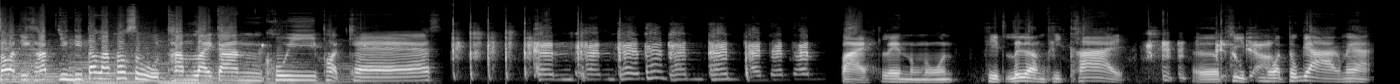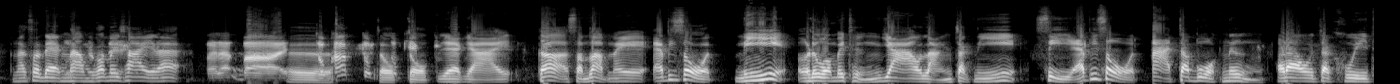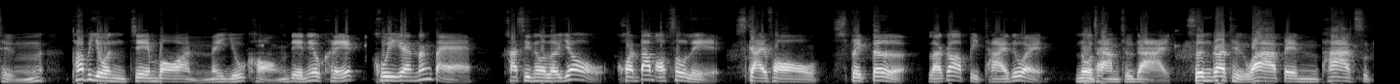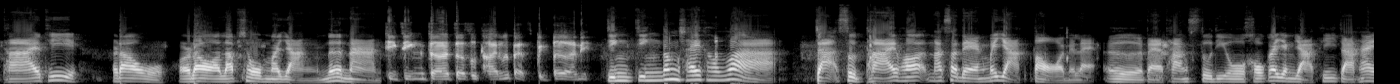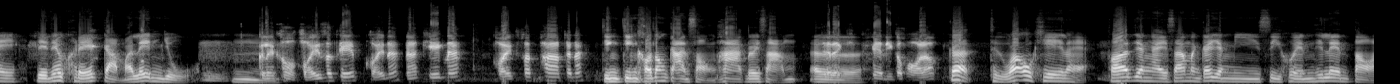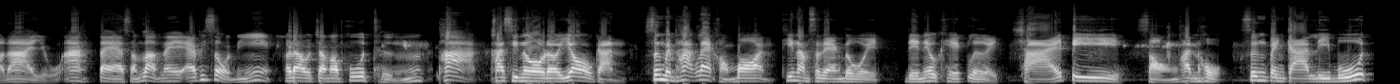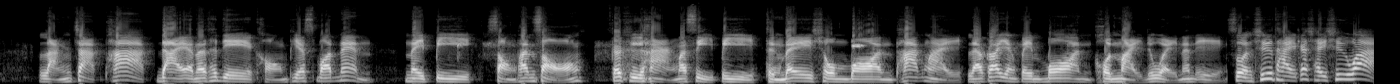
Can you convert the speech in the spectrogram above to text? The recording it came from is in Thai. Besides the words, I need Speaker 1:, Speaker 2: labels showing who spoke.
Speaker 1: สวัสดีครับ ยินดีต้อนรับเข้าสู่ทำรายการคุยพอดแคสต์
Speaker 2: แทนแทนแทนแทนแทนแทนแทนแทนแทน
Speaker 1: ไปเล่นตรงนู้น ผิดเรื่องผิดค่าย เออผิดหมดทุกอย่างเนี่ย นักแสดงนำก็ไม่ใช่แล้ว
Speaker 2: ไปละ bye
Speaker 1: เออ
Speaker 2: จบครับจบ
Speaker 1: จบจบแยกย้าย ก็สำหรับใน episode นี้รวมไปถึงยาวหลังจากนี้4 episode อาจจะบวกหนึ่งเราจะคุยถึง ภาพยนตร์เจมบอลในยุคของเดนิเอลเครกคุยกันตั้งแต่คาสิโน r ร y ยัลควอนตัมออฟโซเลตสกายฟอลสเปกเตอร์แล้วก็ปิดท้ายด้วย No Time to Die ซึ่งก็ถือว่าเป็นภาคสุดท้ายที่เรารอรับชมมาอย่างเนิ่นนาน
Speaker 2: จริง ๆ จะจะสุดท้ายตั้งแต่ Spectre นี่
Speaker 1: จริง ๆ ต้องใช้คำว่า จะสุดท้ายเพราะนักแสดงไม่อยากต่อนี่แหละ เออ แต่ทางสตูดิโอเขาก็ยังอยากที่จะให้เดนิเอลเครกกลับมาเล่นอยู่
Speaker 2: อืม
Speaker 1: อืม
Speaker 2: ก็เลยขอขออีกสักเทปขออีกนะนะเครกนะขออีกสักภาคกันนะ
Speaker 1: จริง ๆ เขาต้องการสองภาคด้วยซ้ำเอ
Speaker 2: จะได้
Speaker 1: อ
Speaker 2: แค่นี้ก็พอแล้ว
Speaker 1: ก็ถือว่าโอเคแหละ เพราะยังไงซะมันก็ยังมี sequence ที่เล่นต่อได้อยู่อะแต่สำหรับใน episode นี้เราจะมาพูดถึงภาค Casino Royale กัน ซึ่งเป็นภาคแรกของบอนด์ที่นำแสดงโดย เดนิเอลเครกเลย ฉายปี 2006 ซึ่งเป็นการรีบูตหลังจากภาค Die Another Day ของ Pierce Brosnan ในปี 2002 ก็คือห่างมา 4 ปีถึงได้ชมบอลภาคใหม่ แล้วก็ยังเป็นบอลคนใหม่ด้วยนั่นเอง ส่วนชื่อไทยก็ใช้ชื่อว่า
